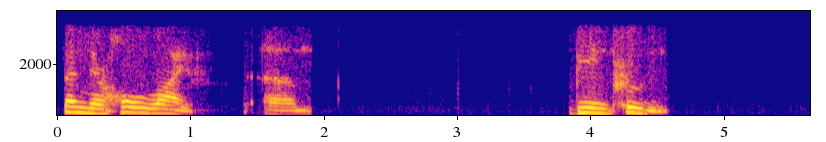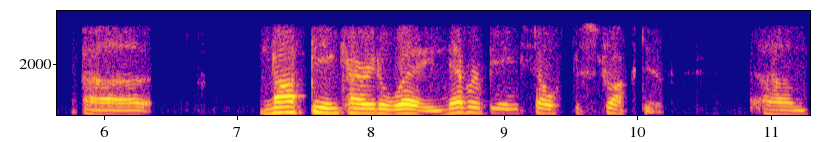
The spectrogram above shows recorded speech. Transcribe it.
spend their whole life um, being prudent, uh, not being carried away, never being self destructive, um,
